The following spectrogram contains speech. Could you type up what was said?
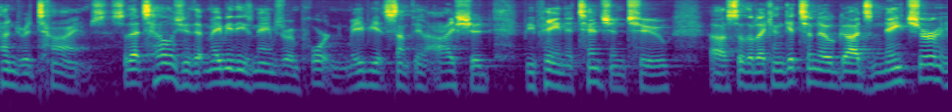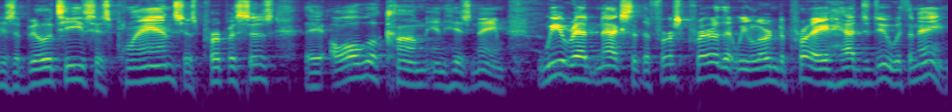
hundred times. So that tells you that maybe these names are important. Maybe it's something I should be paying attention to uh, so that I can get to know God's nature, His abilities, His plans, His purposes. They all will come in His name. We read next that the first prayer that we learned to pray had to do with the name.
